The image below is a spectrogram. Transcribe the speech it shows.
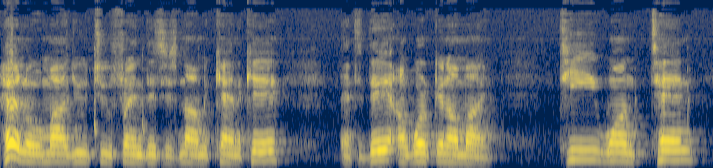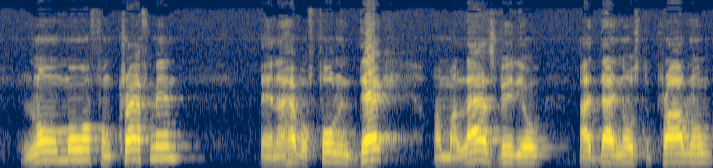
Hello my YouTube friend, this is None Mechanic here and today I'm working on my T110 lawnmower from Craftsman and I have a falling deck. On my last video I diagnosed the problem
